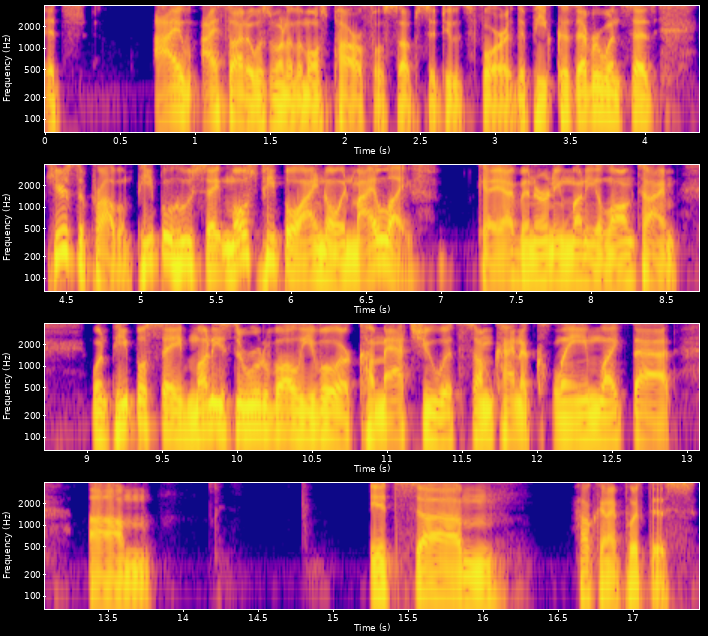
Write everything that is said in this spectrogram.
it's I, I thought it was one of the most powerful substitutes for the people because everyone says here's the problem people who say most people i know in my life okay i've been earning money a long time when people say money's the root of all evil or come at you with some kind of claim like that um, it's um, how can I put this?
